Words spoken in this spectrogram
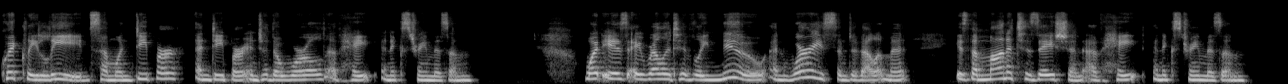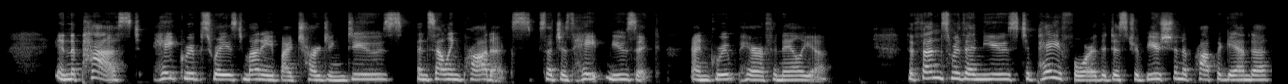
quickly lead someone deeper and deeper into the world of hate and extremism what is a relatively new and worrisome development is the monetization of hate and extremism. In the past, hate groups raised money by charging dues and selling products such as hate music and group paraphernalia. The funds were then used to pay for the distribution of propaganda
